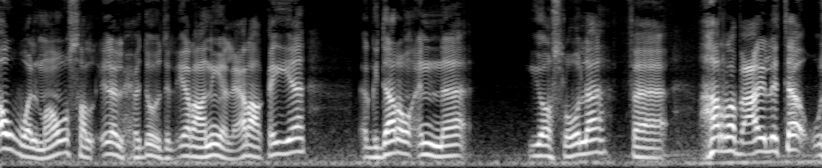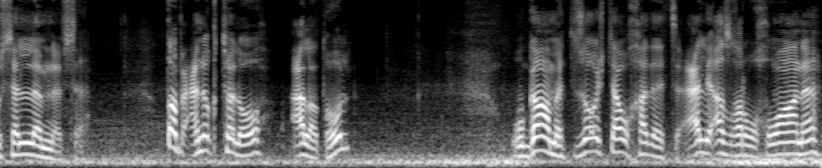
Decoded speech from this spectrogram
أول ما وصل إلى الحدود الإيرانية العراقية قدروا إنه يوصلوا له فهرب عائلته وسلم نفسه. طبعا اقتلوه على طول وقامت زوجته وخذت علي أصغر وإخوانه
